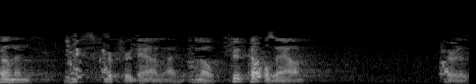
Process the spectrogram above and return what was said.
Romans, next scripture down. I, no, two couple down. There it is.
